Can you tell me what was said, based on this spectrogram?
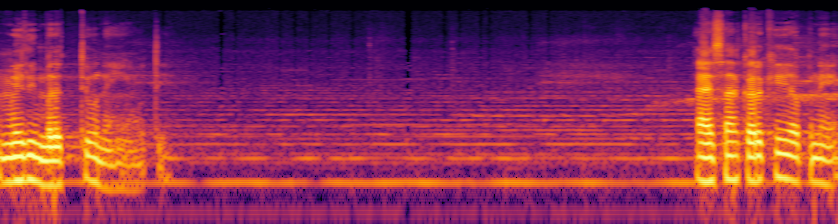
मेरी मृत्यु नहीं होती। ऐसा करके अपने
